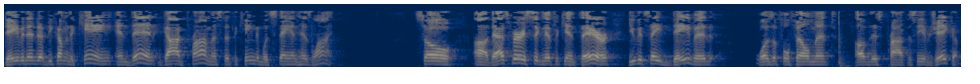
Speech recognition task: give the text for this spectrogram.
David ended up becoming the king, and then God promised that the kingdom would stay in his line. So uh, that's very significant there. You could say David was a fulfillment of this prophecy of Jacob.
